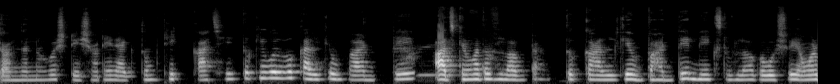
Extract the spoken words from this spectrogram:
চন্দননগর স্টেশনের একদম ঠিক কাছে। তো কি বলব, কালকে বার্থডে আজকের মতো ভ্লগটা তো কালকে বার্থডে নেক্সট ভ্লগ অবশ্যই আমার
